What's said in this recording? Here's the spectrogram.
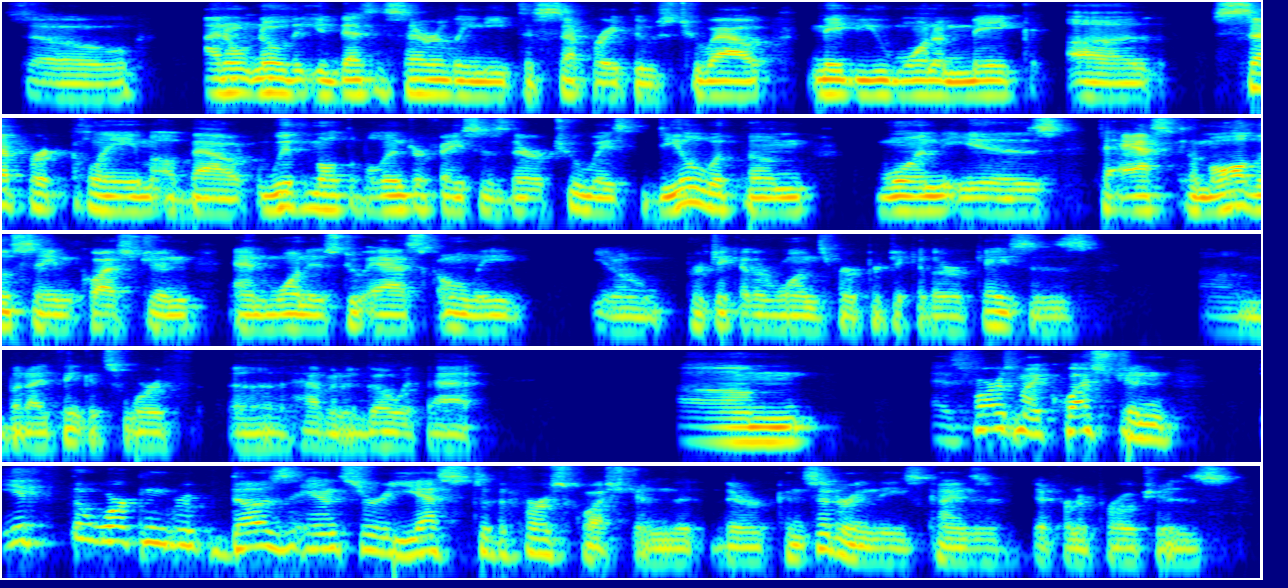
So I don't know that you necessarily need to separate those two out. Maybe you want to make a separate claim about with multiple interfaces, there are two ways to deal with them. One is to ask them all the same question, and one is to ask only, you know, particular ones for particular cases. Um, but I think it's worth uh, having a go with that. Um, as far as my question, if the working group does answer yes to the first question, that they're considering these kinds of different approaches,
